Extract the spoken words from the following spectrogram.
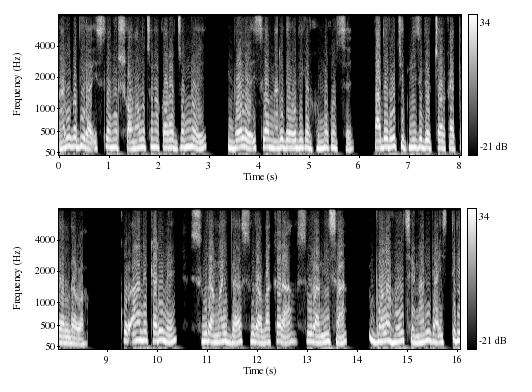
নারীবাদীরা ইসলামের সমালোচনা করার জন্যই বলে ইসলাম নারীদের অধিকার ক্ষুণ্ণ করছে, তাদের উচিত নিজেদের চরকায় তেল দেওয়া। কোরআনে কারিমে সুরা মাইদা, সুরা বাকারা, সুরা নিসা বলা হয়েছে, নারীরা স্ত্রী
